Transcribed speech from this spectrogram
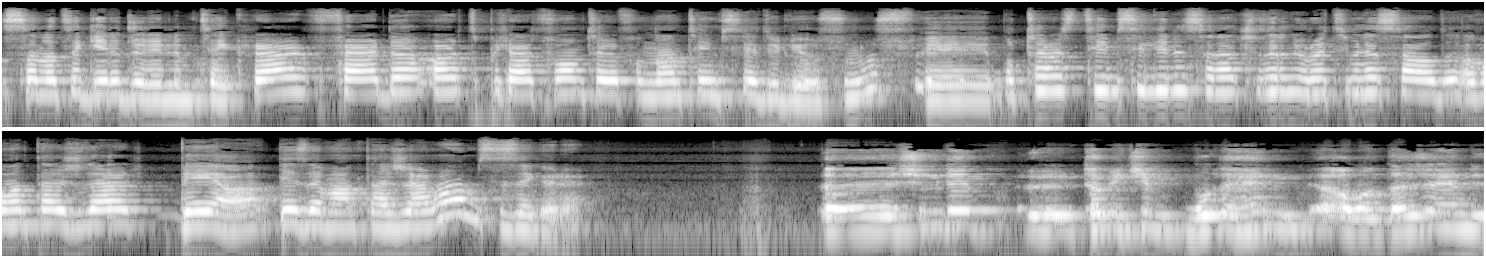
sanata geri dönelim tekrar. Ferda Art platform tarafından temsil ediliyorsunuz. Ee, bu tarz temsillerin sanatçıların üretimine sağladığı avantajlar veya dezavantajlar var mı size göre? Ee, şimdi e, tabii ki burada hem avantajlar hem de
